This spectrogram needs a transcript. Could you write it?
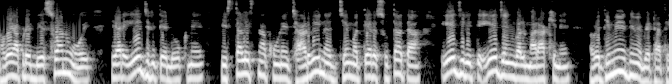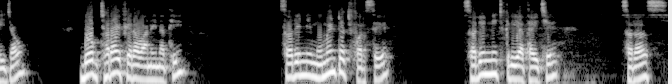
હવે આપણે બેસવાનું હોય ત્યારે એ જ રીતે ડોકને પિસ્તાલીસના ખૂણે જાળવીને જેમ અત્યારે સૂતા હતા એ જ રીતે એ જ એંગલમાં રાખીને હવે ધીમે ધીમે બેઠા થઈ જાઓ. ડોક જરાય ફેરવવાની નથી. શરીરની મુમેન્ટ જ ફરશે. શરીરની જ ક્રિયા થાય છે. સરસ.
